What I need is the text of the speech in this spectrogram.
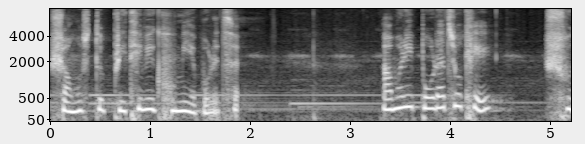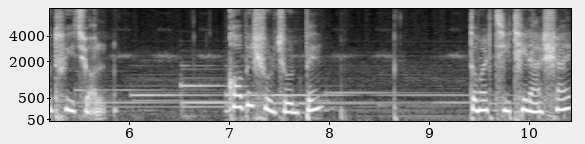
সমস্ত পৃথিবী ঘুমিয়ে পড়েছে। আমার এই পোড়া চোখে শুধুই জল। কবে সূর্য উঠবে? তোমার চিঠির আশায়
